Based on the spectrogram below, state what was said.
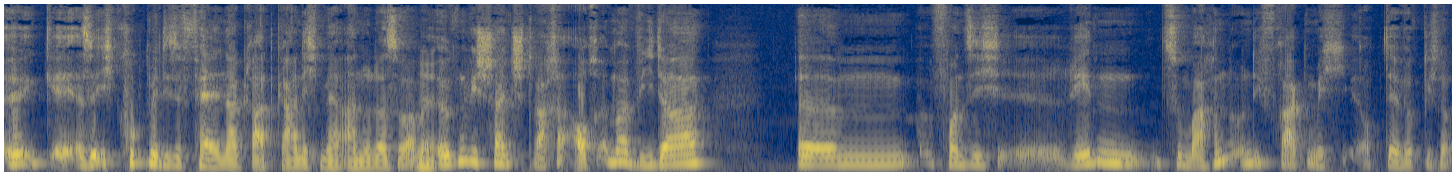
äh, also ich gucke mir diese Fellner gerade gar nicht mehr an oder so, aber Ja. irgendwie scheint Strache auch immer wieder ähm, von sich äh, reden zu machen und ich frage mich, ob der wirklich noch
